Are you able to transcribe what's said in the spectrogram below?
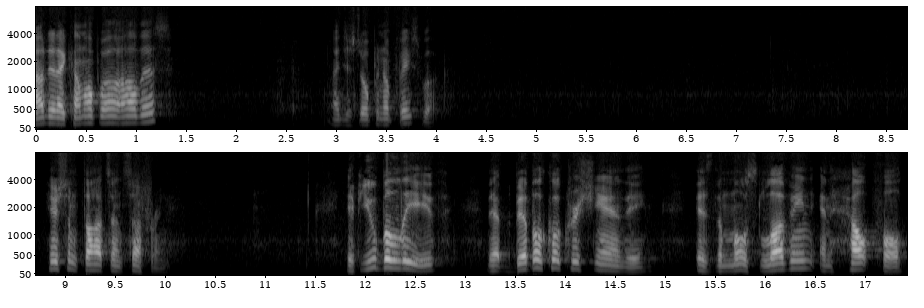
How did I come up with all this? I just opened up Facebook. Here's some thoughts on suffering. If you believe that biblical Christianity is the most loving and helpful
